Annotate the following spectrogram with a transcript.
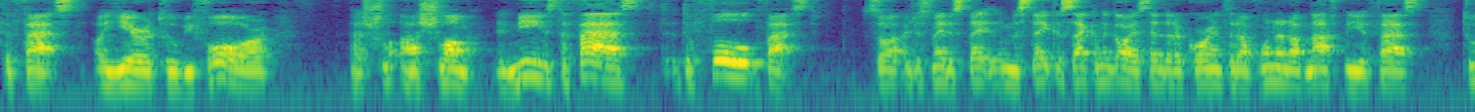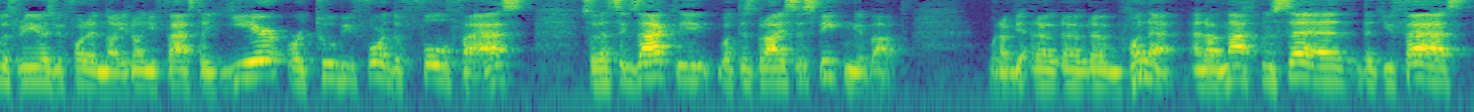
to fast a year or two before, Shlama. It means to fast, to full fast. So I just made a, a, mistake a second ago. I said that according to Rav Hunan Rav Nachman, you fast two or three years before that. No, you don't. You fast a year or two before the full fast. So that's exactly what this brayse is speaking about. Rav, Huna and Rav Nachman said that you fast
